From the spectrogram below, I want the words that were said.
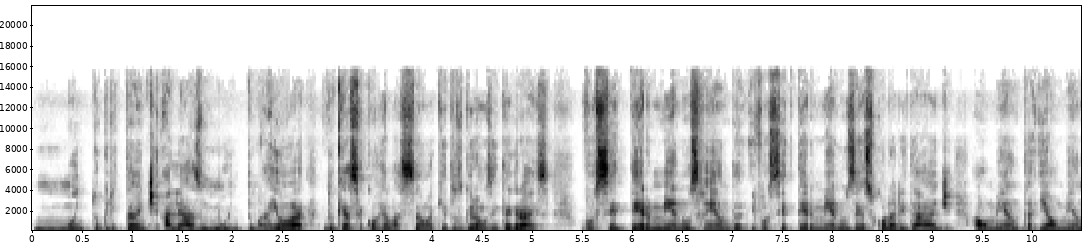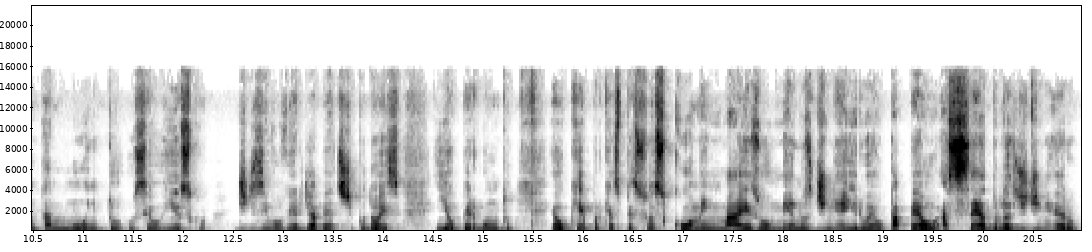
muito gritante, aliás, muito maior do que essa correlação aqui dos grãos integrais. Você ter menos renda e você ter menos escolaridade aumenta e aumenta muito o seu risco de desenvolver diabetes tipo 2. E eu pergunto, é o que? Porque as pessoas comem mais ou menos dinheiro? É o papel, as cédulas de dinheiro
